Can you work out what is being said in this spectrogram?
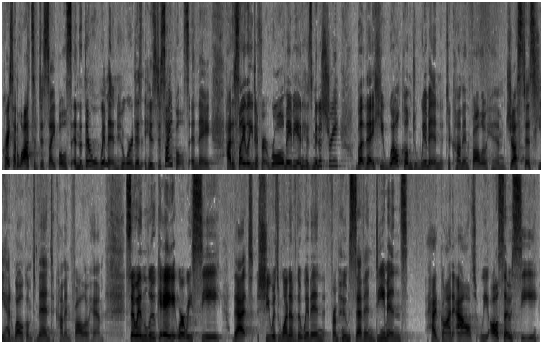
Christ had lots of disciples and that there were women who were his disciples. And they had a slightly different role, maybe, in his ministry, but that he welcomed women to come and follow him just as he had welcomed men to come and follow him. So in Luke 8, where we see that she was one of the women from whom seven demons had gone out, we also see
